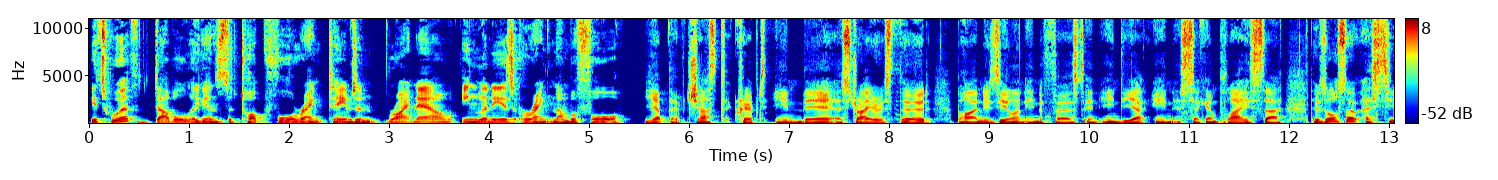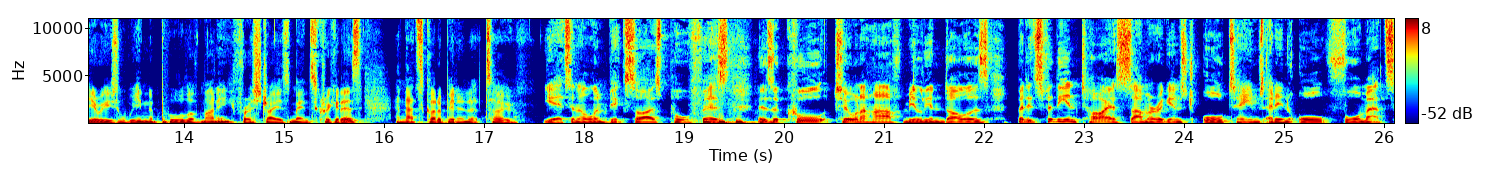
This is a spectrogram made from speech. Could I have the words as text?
it's worth double against the top four ranked teams. And right now, England is ranked number four. Yep, they've just crept in there. Australia is third behind New Zealand in first and India in second place. Uh, there's also a series win pool of money for Australia's men's cricketers, and that's got a bit in it too. Yeah, it's an Olympic sized pool, Fez. There's a cool two and a half million dollars, but it's for the entire summer against all teams and in all formats.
